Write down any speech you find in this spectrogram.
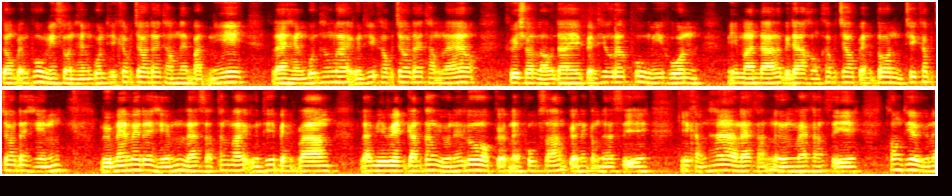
จงเป็นผู้มีส่วนแห่งบุญที่ข้าพเจ้าได้ทำในบัดนี้ และแห่งบุญทั้งหลายอื่นที่ข้าพเจ้าได้ทำแล้ว คือชนเหล่าใดเป็นที่รักผู้มีคุณ มีมารดาและบิดาของข้าพเจ้าเป็นต้นที่ข้าพเจ้าได้เห็น หรือแม้ไม่ได้เห็นและสัตว์ทั้งหลายอื่นที่เป็นกลาง และมีเวรการตั้งอยู่ในโลก เกิดในภูมิสามเกิดในกำเนิดสีมีขันห้าและขันหนึ่งและขันสี่ท่องเที่ยวอยู่ใน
